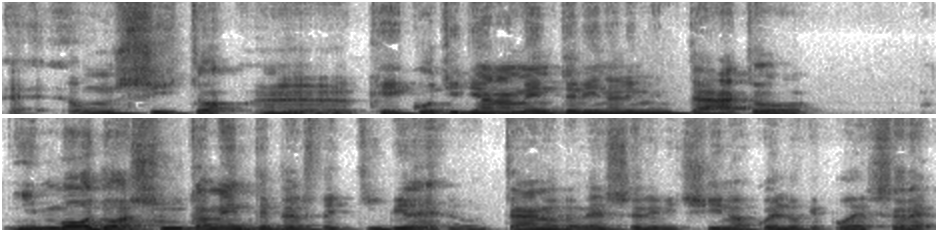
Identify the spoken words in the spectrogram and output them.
eh, un sito eh, che quotidianamente viene alimentato in modo assolutamente perfettibile, lontano dall'essere vicino a quello che può essere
